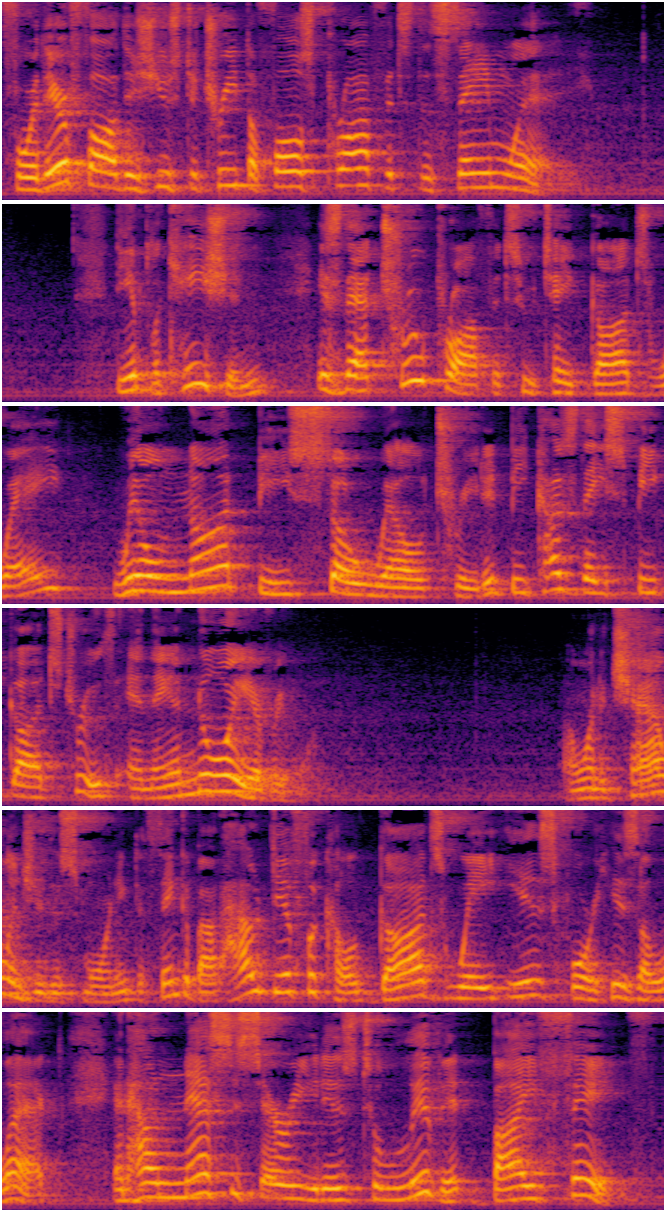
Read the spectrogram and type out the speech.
for their fathers used to treat the false prophets the same way. The implication is that true prophets who take God's way will not be so well treated because they speak God's truth and they annoy everyone. I want to challenge you this morning to think about how difficult God's way is for His elect and how necessary it is to live it by faith.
